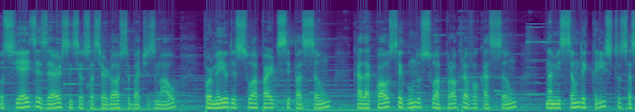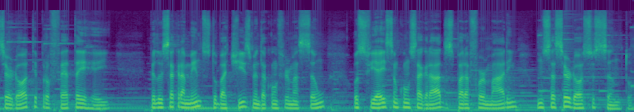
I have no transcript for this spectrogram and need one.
Os fiéis exercem seu sacerdócio batismal por meio de sua participação, cada qual segundo sua própria vocação, na missão de Cristo, sacerdote, profeta e rei pelos sacramentos do batismo e da confirmação, os fiéis são consagrados para formarem um sacerdócio santo.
